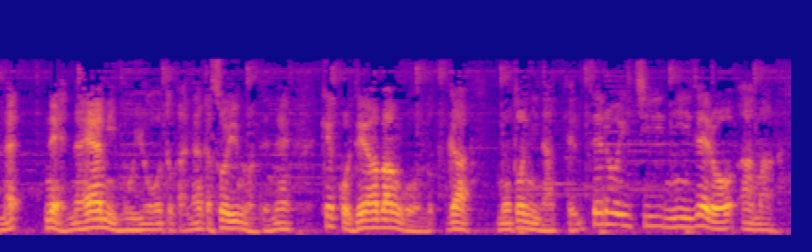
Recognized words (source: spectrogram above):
な、ね、悩み無用とか、なんかそういうのでね、結構電話番号が元になって。0120、あ、まあ、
